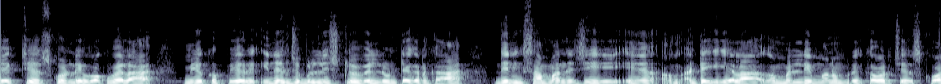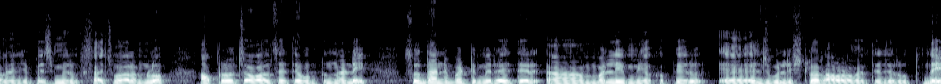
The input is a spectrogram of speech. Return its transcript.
చెక్ చేసుకోండి. ఒకవేళ మీ యొక్క పేరు ఇనెలిజిబుల్ లిస్ట్లో వెళ్ళి ఉంటే కనుక దీనికి సంబంధించి అంటే ఎలాగ మళ్ళీ మనం రికవర్ చేసుకోవాలని చెప్పేసి మీరు సచివాలయంలో అప్రోచ్ అవ్వాల్సి అయితే ఉంటుందండి. సో దాన్ని బట్టి మీరు అయితే మళ్ళీ మీ యొక్క పేరు ఎలిజిబుల్ లిస్ట్లో రావడం అయితే జరుగుతుంది.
